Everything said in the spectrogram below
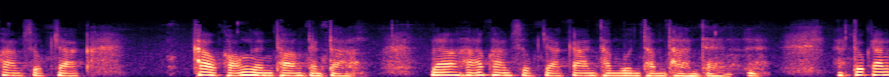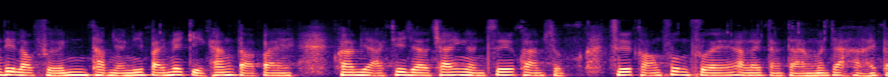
ความสุขจากเข้าของเงินทองต่างๆ แล้วหาความสุขจากการทำบุญทำทานแทนทุกครั้งที่เราฝืนทำอย่างนี้ไปไม่กี่ครั้งต่อไป ความอยากที่จะใช้เงินซื้อความสุข ซื้อของฟุ่มเฟือยอะไรต่างๆ มันจะหายไป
